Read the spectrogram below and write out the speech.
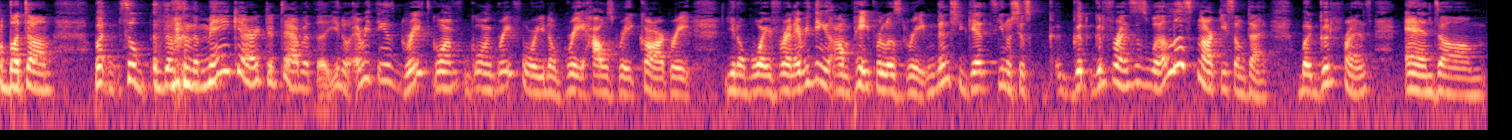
But um, but so the, the main character Tabitha, you know, everything is great, going going great for her. You know, great house, great car, great you know boyfriend. Everything on paper looks great, and then she gets you know she's good good friends as well. A little snarky sometimes, but good friends. And um,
